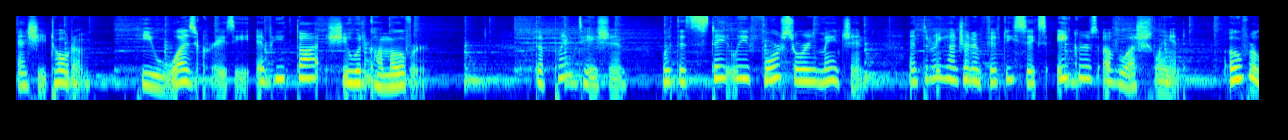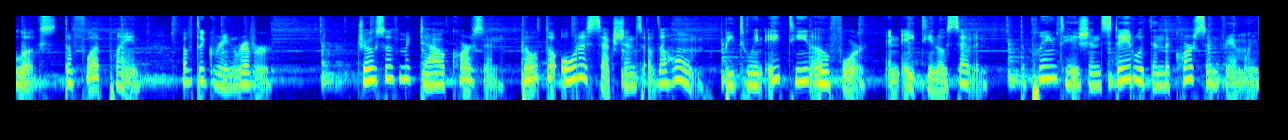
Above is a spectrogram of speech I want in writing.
and she told him he was crazy if he thought she would come over. The plantation, with its stately four story mansion and 356 acres of lush land, overlooks the floodplain of the Green River. Joseph McDowell Carson built the oldest sections of the home between 1804 and 1807. The plantation stayed within the Carson family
